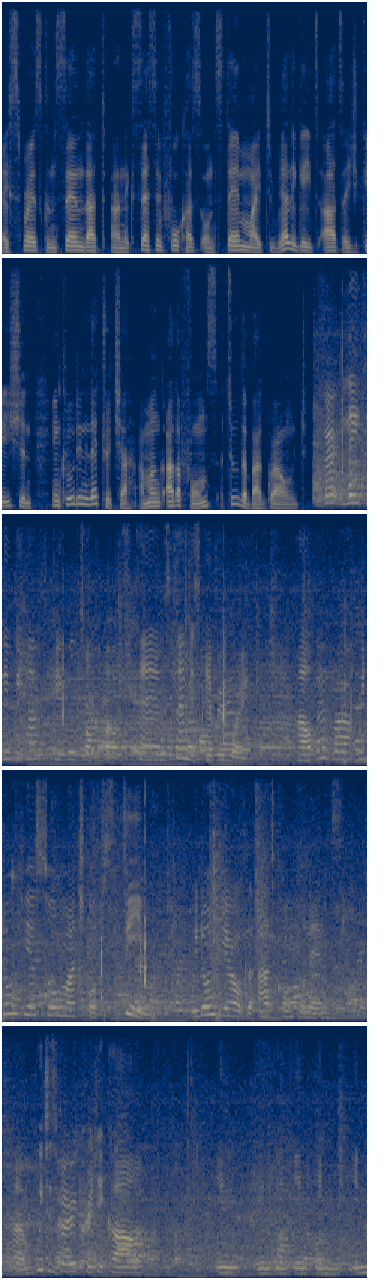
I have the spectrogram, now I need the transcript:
expressed concern that an excessive focus on STEM might relegate arts education, including literature, among other forms, to the background. Very, lately, we have people talk about STEM. STEM is everywhere. However, we don't hear so much of STEAM. We don't hear of the art component, um, which is very critical in, in, in, in, in,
